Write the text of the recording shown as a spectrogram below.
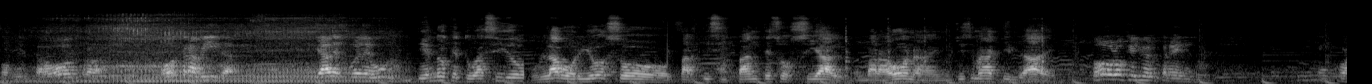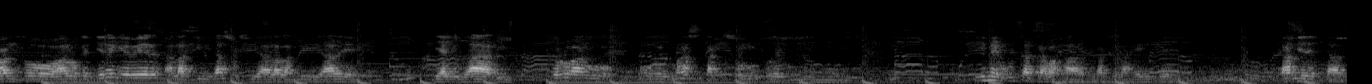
comienza otra, otra vida, ya después de uno. Entiendo que tú has sido un laborioso participante social en Barahona, en muchísimas actividades. Todo lo que yo emprendo en cuanto a lo que tiene que ver a la actividad social, a la actividad de, de ayudar, yo lo hago con el más absoluto del cumplimiento. Sí me gusta trabajar para que la gente cambie de estado,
